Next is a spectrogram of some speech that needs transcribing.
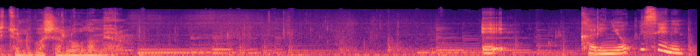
bir türlü başarılı olamıyorum. e karın yok mu senin?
